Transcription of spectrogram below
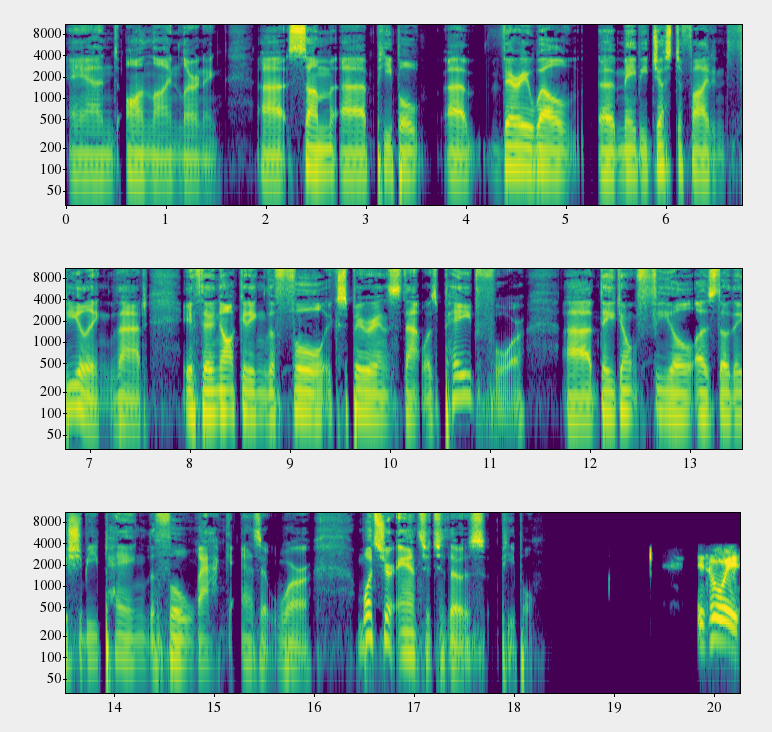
and online learning. Uh, some uh, people uh, very well uh, maybe justified in feeling that if they're not getting the full experience that was paid for, uh, they don't feel as though they should be paying the full whack, as it were. What's your answer to those people? It's always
